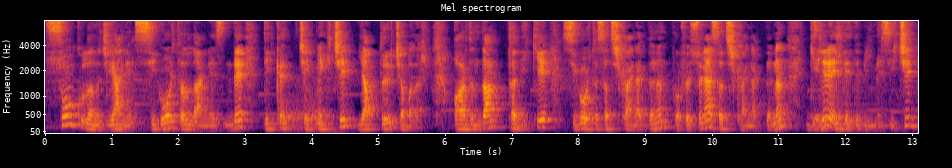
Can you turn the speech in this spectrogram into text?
son kullanıcı yani sigortalılar nezdinde dikkat çekmek için yaptığı çabalar. Ardından tabii ki sigorta satış kaynaklarının, profesyonel satış kaynaklarının gelir elde edebilmesi için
